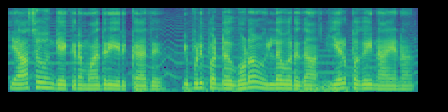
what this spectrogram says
யாசகம் கேட்குற மாதிரி இருக்காது. இப்படிப்பட்ட குணம் உள்ளவர் தான் இயற்பகை நாயனார்.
